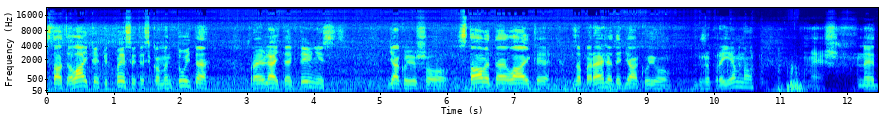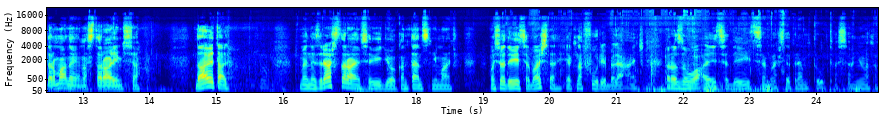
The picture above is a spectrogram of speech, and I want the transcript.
Ставте лайки, підписуйтесь, коментуйте, проявляйте активність. Дякую, що ставите лайки. За перегляди дякую. Дуже приємно. Ми ж не дарма, наверное, стараємося. Да, Віталь? Ми не зря ж стараємося відео, контент знімати. Ось о, дивіться, бачите, як на фурі, блядь, розвивається, дивіться, бачите, прям тут, ось у нього там.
